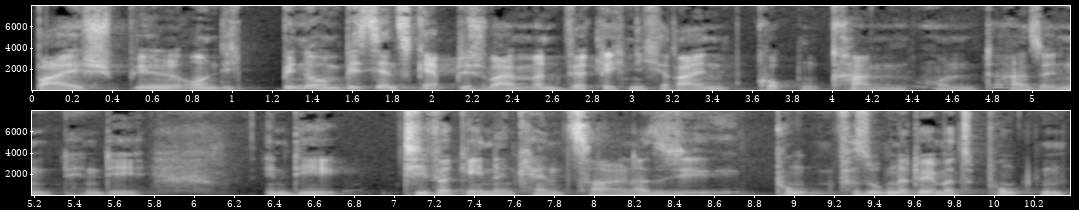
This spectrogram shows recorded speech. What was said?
Beispiel, und ich bin noch ein bisschen skeptisch, weil man wirklich nicht reingucken kann und also in, in die in die tiefer gehenden Kennzahlen. Also sie punkten, versuchen natürlich immer zu punkten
